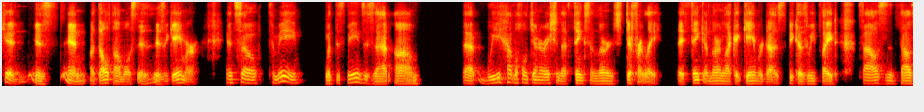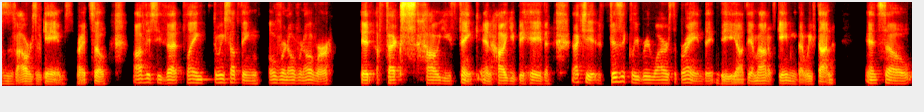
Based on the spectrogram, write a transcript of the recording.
kid is an adult almost is, is a gamer. And so to me what this means is that um, that we have a whole generation that thinks and learns differently they think and learn like a gamer does because we played thousands and thousands of hours of games, right? So obviously that playing, doing something over and over and over, it affects how you think and how you behave. And actually it physically rewires the brain, the, the, uh, the amount of gaming that we've done. And so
